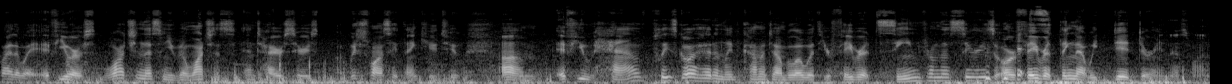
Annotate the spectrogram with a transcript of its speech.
By the way, if you are watching this and you've been watching this entire series, we just want to say thank you too. Um, if you have, please go ahead and leave a comment down below with your favorite scene from this series or favorite thing that we did during this one.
